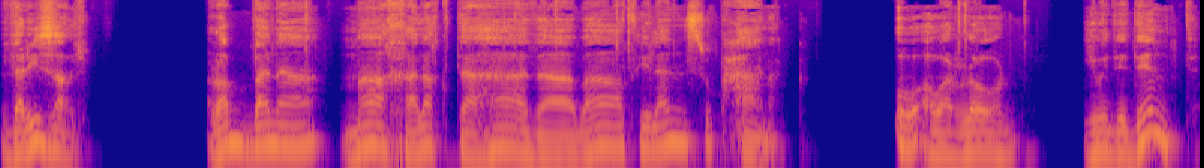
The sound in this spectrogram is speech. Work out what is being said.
the result ربنا ما خلقت هذا باطلا سبحانك O our Lord you didn't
